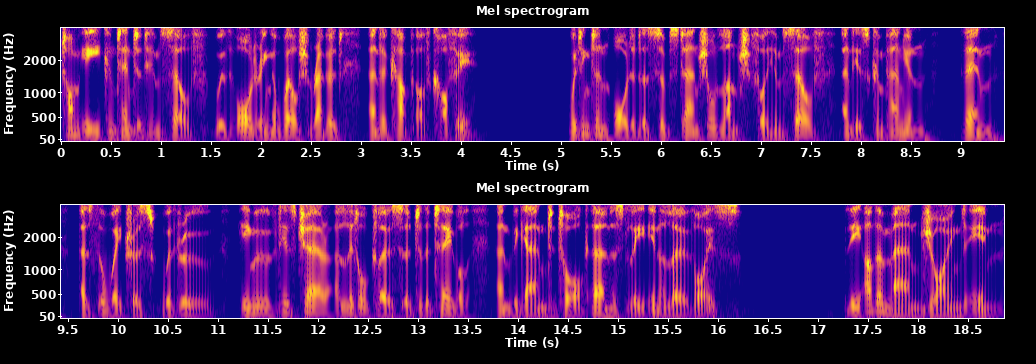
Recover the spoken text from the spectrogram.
Tom E contented himself with ordering a Welsh rabbit and a cup of coffee. Whittington ordered a substantial lunch for himself and his companion, then, as the waitress withdrew, he moved his chair a little closer to the table and began to talk earnestly in a low voice. The other man joined in.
